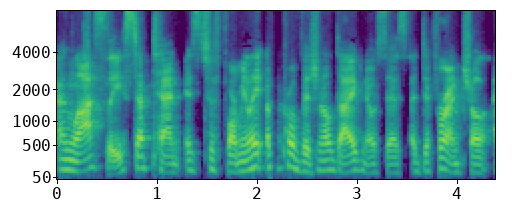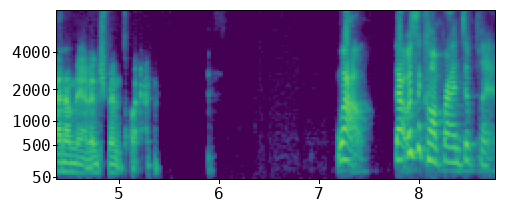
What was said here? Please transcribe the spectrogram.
And lastly, step 10 is to formulate a provisional diagnosis, a differential, and a management plan. Wow, that was a comprehensive plan.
